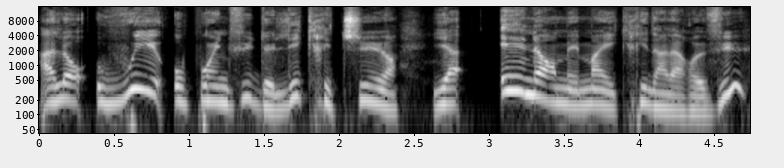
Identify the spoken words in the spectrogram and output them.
Alors, oui, au point de vue de l'écriture, il y a énormément écrit dans la revue,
